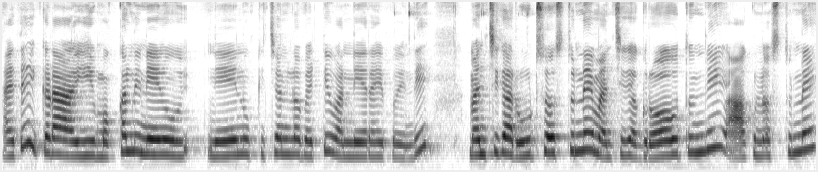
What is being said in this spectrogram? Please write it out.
అయితే ఇక్కడ ఈ మొక్కల్ని నేను నేను కిచెన్లో పెట్టి వన్ ఇయర్ అయిపోయింది. మంచిగా రూట్స్ వస్తున్నాయి మంచిగా గ్రో అవుతుంది ఆకులు వస్తున్నాయి.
